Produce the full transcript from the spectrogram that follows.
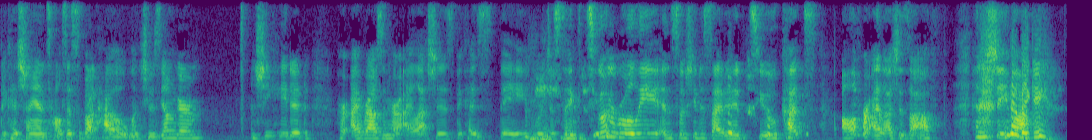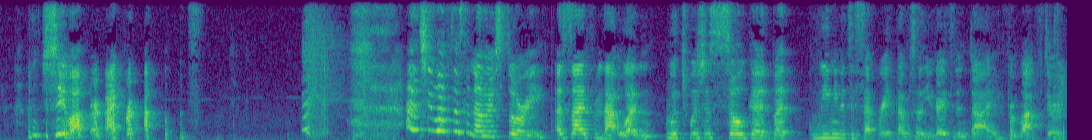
because Cheyenne tells us about how when she was younger, she hated her eyebrows and her eyelashes because they were just like too unruly. And so she decided to cut all of her eyelashes off and shave No off shave off her eyebrows. And she left us another story aside from that one, which was just so good, but we needed to separate them so that you guys didn't die from laughter.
